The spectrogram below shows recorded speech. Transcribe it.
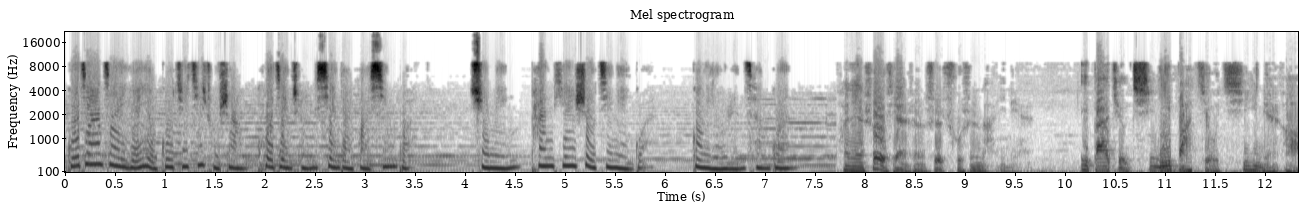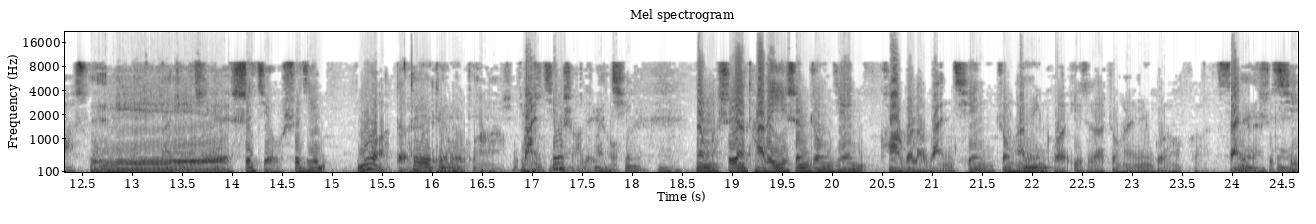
国家在原有故居基础上扩建成现代化新馆，取名潘天寿纪念馆，供游人参观。潘天寿先生是出生哪一年？一八九七，一八九七年啊，属于十九世纪末的人物啊，晚清时候的人物。那么实际上他的一生中间跨过了晚清、中华民国，一直到中华人民共和国三个时期，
